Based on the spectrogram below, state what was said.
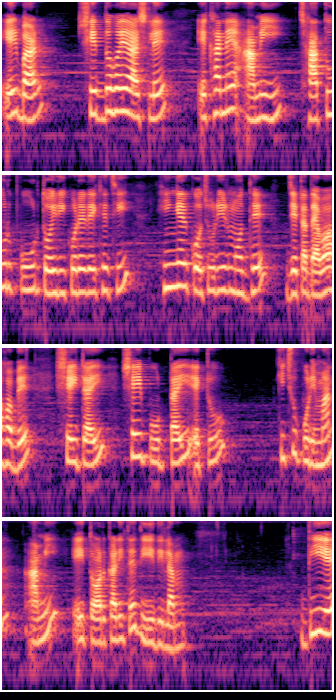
এইবার সেদ্ধ হয়ে আসলে এখানে আমি ছাতুর পুর তৈরি করে রেখেছি। হিঙের কচুরির মধ্যে। যেটা দেওয়া হবে সেইটাই, সেই পুরটাই একটু কিছু পরিমাণ আমি এই তরকারিতে দিয়ে দিলাম। দিয়ে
